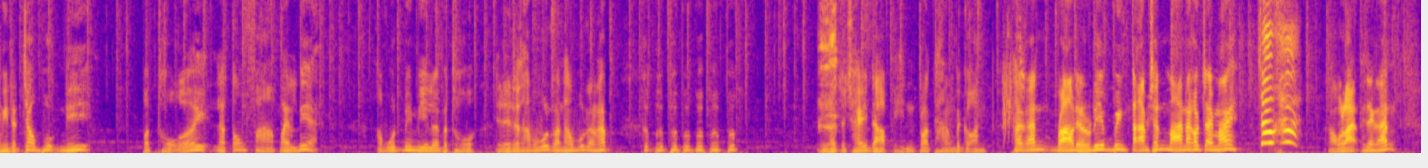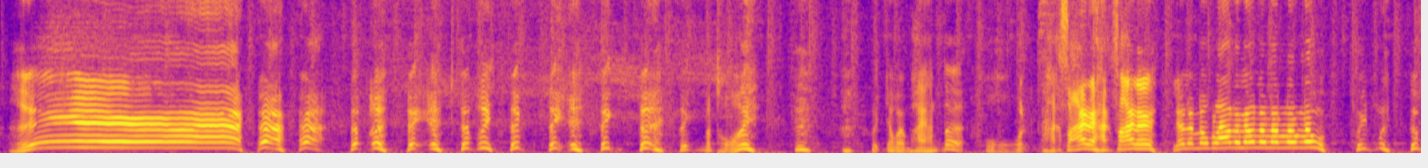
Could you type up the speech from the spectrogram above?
มีแต่เจ้าพวกนี้ปะโถเอ้ยเราต้องฝ่าไปเหรอเนี่ยอาวุธไม่มีเลยปะโถเดี๋ยวเดี๋ยวทำอาวุธก่อนทำอาวุธก่อนครับฮึบฮึบฮึบฮึบฮึบฮึบฮึบเราจะใช้ดาบหินประทังไปก่อน ถ้างั้นบราวน์เดี๋ยวรีบวิ่งตามฉันมานะเข้าใจไหมเจ้าค่ะ เอาละถ้าอย่างนั้นเฮ้ย ฮ้ยเฮ้ยเฮ้ยเฮ้ยเฮ้ยเฮ้ยเฮ้ยเฮ้ยเฮ้ยปะโถเฮ้ยเฮ้เจ้าแวมไพร์ฮันเตอร์โอ้โหหักซ้ายเลยหักซ้ายเลยเร็วเร็วเร็วเร็วเร็วเร็วเร็วเร็วเร็วเฮ้ยฮึบ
